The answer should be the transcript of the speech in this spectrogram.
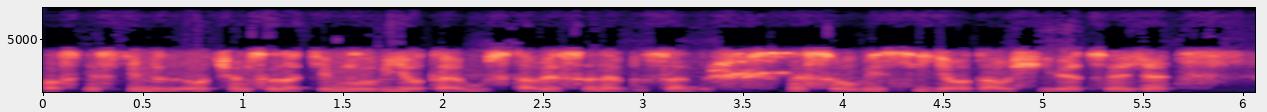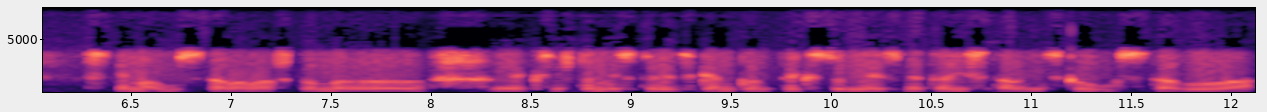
vlastně s tím, o čem se zatím mluví, o té ústavě se, ne, se nesouvisí. Jo. Další věc je, že s těma ústavama v tom, eh, jak si v tom historickém kontextu, měli jsme tady stalinskou ústavu a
